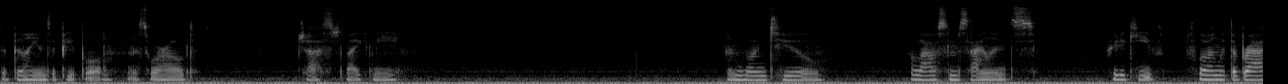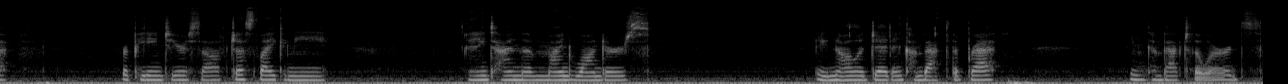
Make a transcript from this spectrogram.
the billions of people in this world just like me. I'm going to allow some silence for you to keep flowing with the breath repeating to yourself, just like me. Anytime the mind wanders, acknowledge it and come back to the breath and come back to the words,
